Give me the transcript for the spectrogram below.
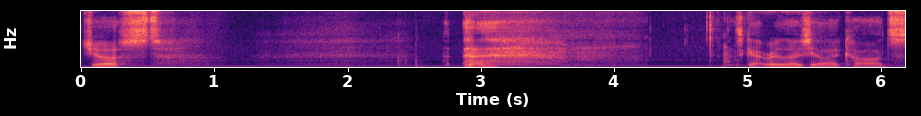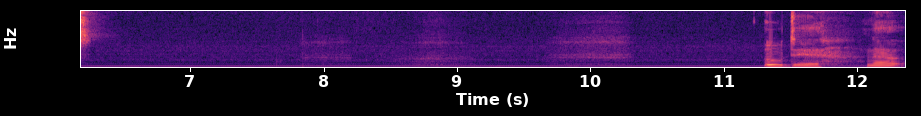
just let's get rid of those yellow cards. Oh dear. Now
